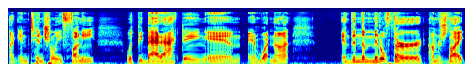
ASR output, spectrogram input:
like intentionally funny with the bad acting and and whatnot? And then the middle third, I'm just like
